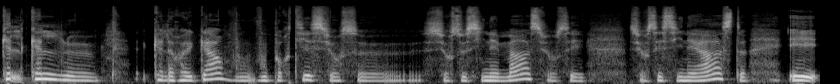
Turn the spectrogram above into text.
quel, quel, quel, regard vous, vous portiez sur ce, sur ce cinéma, sur ces, sur ces cinéastes? Et,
